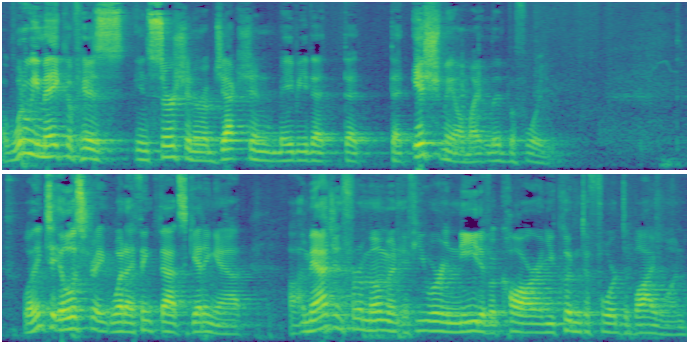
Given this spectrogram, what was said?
uh, what do we make of his insertion or objection, maybe, that, that, that Ishmael might live before you? Well, I think to illustrate what I think that's getting at, uh, imagine for a moment if you were in need of a car and you couldn't afford to buy one,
